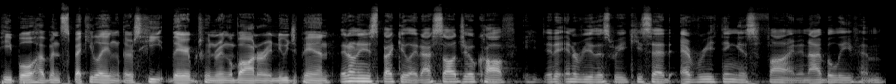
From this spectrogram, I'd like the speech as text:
people have been speculating there's heat there between Ring of Honor and New Japan. They don't need to speculate. I saw Joe Koff. He did an interview this week. He said everything is fine, and I believe him.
